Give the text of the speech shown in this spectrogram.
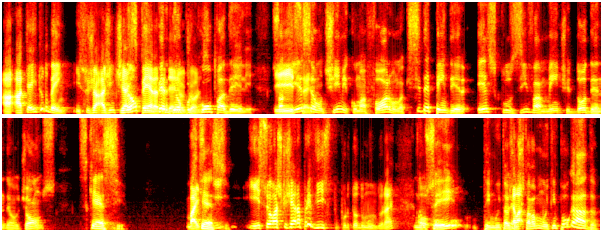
a, até aí tudo bem. Isso já a gente já não espera que ele perdeu por Jones. culpa dele. Só Isso, que esse é. é. um time com uma fórmula que, se depender exclusivamente do Daniel Jones, esquece. Mas esquece. isso eu acho que já era previsto por todo mundo, né? Não o, sei, o, tem muita gente ela... que estava muito empolgada.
